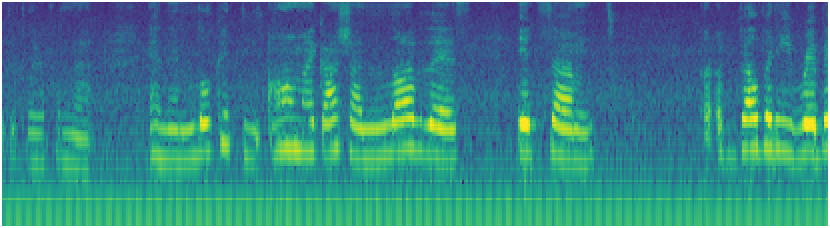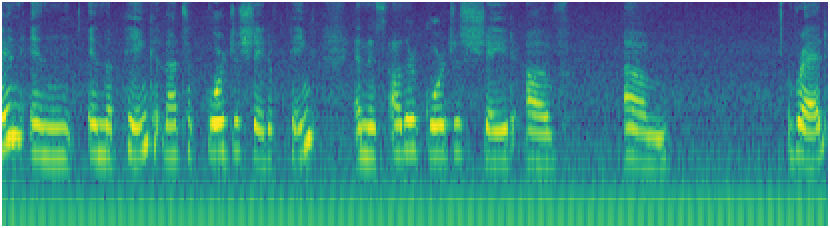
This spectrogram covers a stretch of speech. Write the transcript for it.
See the glare from that. And then look at the, oh my gosh, I love this. It's um, a velvety ribbon in, in the pink. That's a gorgeous shade of pink. And this other gorgeous shade of um, red.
